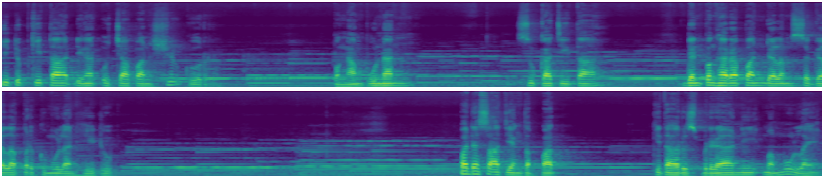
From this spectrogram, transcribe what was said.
hidup kita dengan ucapan syukur, pengampunan, sukacita, dan pengharapan dalam segala pergumulan hidup. Pada saat yang tepat, kita harus berani memulai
